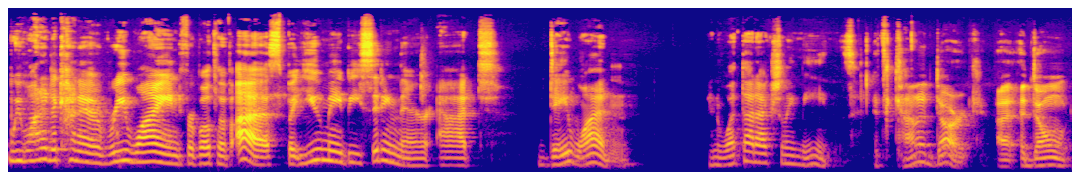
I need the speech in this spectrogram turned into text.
we wanted to kind of rewind for both of us, but you may be sitting there at day one and what that actually means. it's kind of dark. I, I don't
